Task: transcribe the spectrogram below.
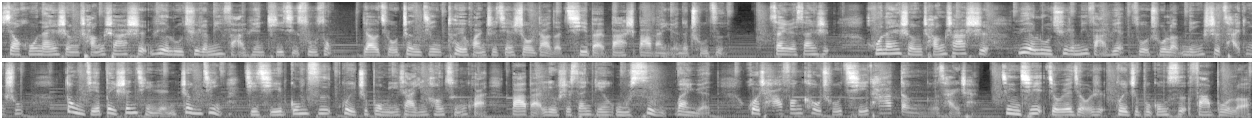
向湖南省长沙市岳麓区人民法院提起诉讼，要求郑静退还之前收到的七百八十八万元的出资。三月三日，湖南省长沙市岳麓区人民法院作出了民事裁定书，冻结被申请人郑静及其公司桂枝部名下银行存款八百六十三点五四五万元，或查封扣除其他等额财产。近期，九月九日，桂枝部公司发布了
